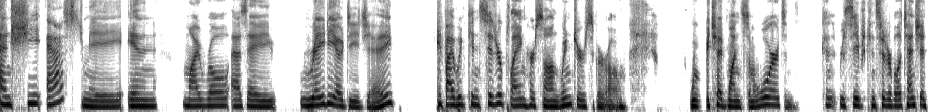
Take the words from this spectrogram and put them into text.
And she asked me in my role as a radio DJ if I would consider playing her song Winter's Girl, which had won some awards and con- received considerable attention.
